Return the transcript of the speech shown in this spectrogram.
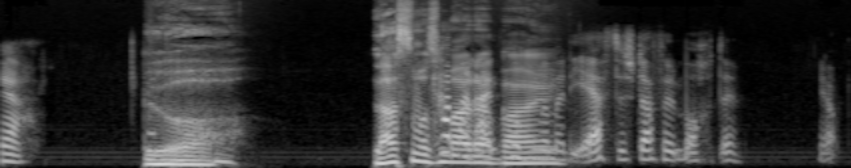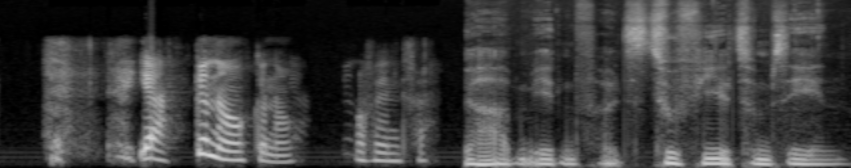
Ja. Ja. Lassen wir es mal dabei. wenn man die erste Staffel mochte. Ja. Ja, genau, genau. Auf jeden Fall. Wir haben jedenfalls zu viel zum Sehen.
